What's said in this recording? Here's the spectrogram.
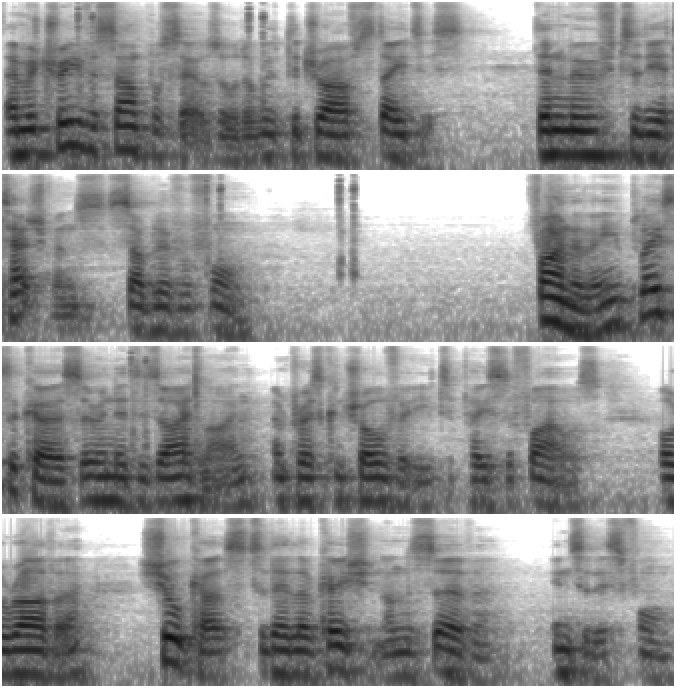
and retrieve a sample sales order with the draft status, then move to the attachments sublevel form. Finally, place the cursor in the desired line and press Ctrl V to paste the files, or rather, shortcuts to their location on the server into this form.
